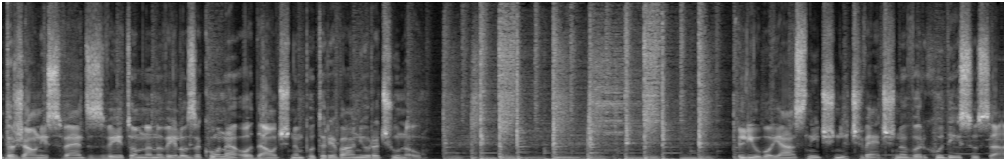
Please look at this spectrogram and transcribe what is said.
Državni svet z vetom na novelo zakona o davčnem potrjevanju računov. Ljubo Jasnič nič več na vrhu Desusa.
